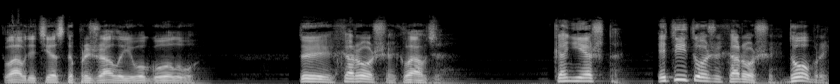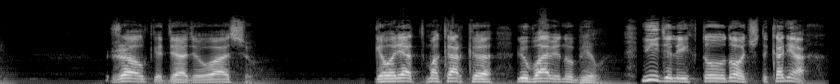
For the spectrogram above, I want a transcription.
Клавдия тесно прижала его голову. Ты хорошая, Клавдия. Конечно. И ты тоже хороший, добрый. Жалко дядю Васю. Говорят, Макарка Любавин убил. Видели их ту ночь на конях.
